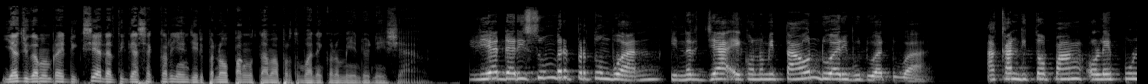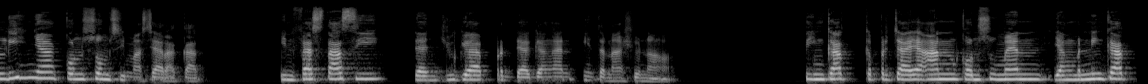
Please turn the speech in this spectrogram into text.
Ia juga memprediksi ada tiga sektor yang jadi penopang utama pertumbuhan ekonomi Indonesia. Dilihat dari sumber pertumbuhan, kinerja ekonomi tahun 2022 akan ditopang oleh pulihnya konsumsi masyarakat, investasi, dan juga perdagangan internasional. Tingkat kepercayaan konsumen yang meningkat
